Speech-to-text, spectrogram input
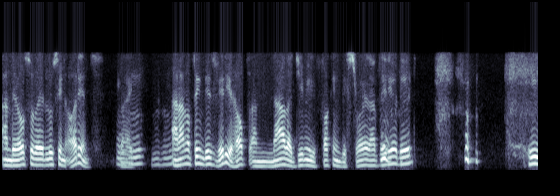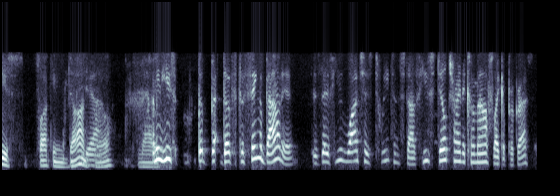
and they're also they're losing audience. Like, mm-hmm. Mm-hmm. and I don't think this video helped. And now that Jimmy fucking destroyed that Hmm. video, dude, he's fucking done, Yeah. bro. Like, I mean, he's the the the thing about it is that if you watch his tweets and stuff, he's still trying to come off like a progressive.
